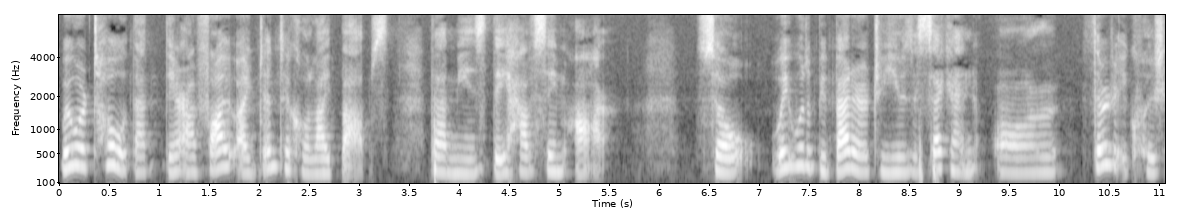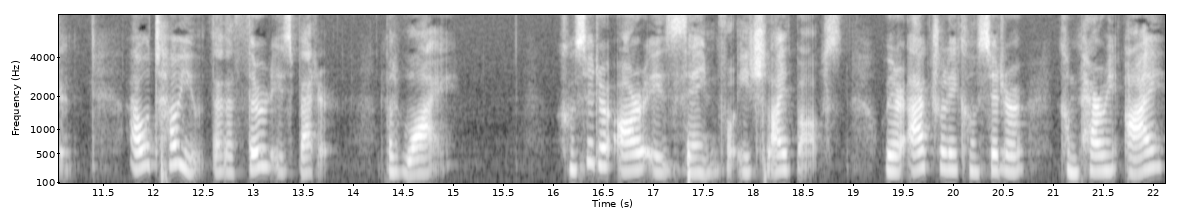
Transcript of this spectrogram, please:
We were told that there are five identical light bulbs. That means they have same R. So we would be better to use the second or third equation. I will tell you that the third is better. But why? Consider R is same for each light bulbs. We are actually consider comparing I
